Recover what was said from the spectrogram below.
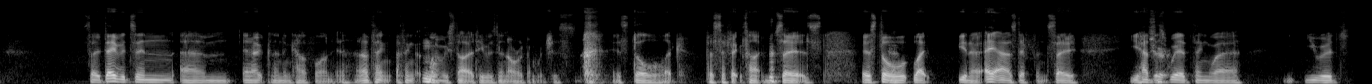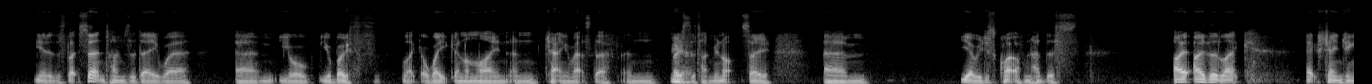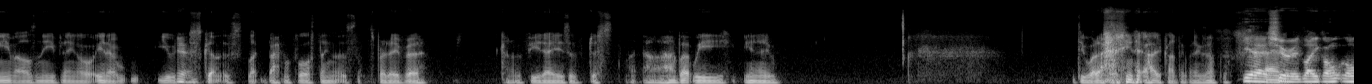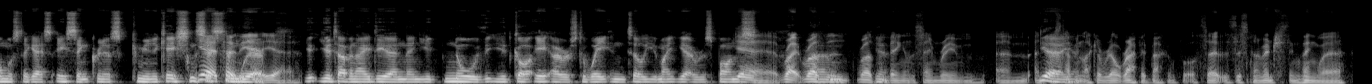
so David's in um in Oakland in California, and I think I think Mm. when we started he was in Oregon, which is it's still like Pacific time, so it's it's still Yeah. like you know eight hours different. So you had Sure. this weird thing where you would you know, there's like certain times of the day where um, you're you're both like awake and online and chatting about stuff, and most Yeah. of the time you're not. So, um, yeah, we just quite often had this I, either like exchanging emails in the evening, or you know, you would Yeah. just get this like back and forth thing that's spread over kind of a few days of just like, oh, how about we, you know, do whatever. you know, I can't think of an example. Yeah, Um, sure. Like almost, I guess, asynchronous communication Yeah, system totally, where yeah, yeah. you- you'd have an idea and then you'd know that you'd got eight hours to wait until you might get a response. Yeah, right. Rather Um, than rather yeah. than being in the same room um, and Yeah, just having like a real rapid back and forth. So it was this kind of interesting thing where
